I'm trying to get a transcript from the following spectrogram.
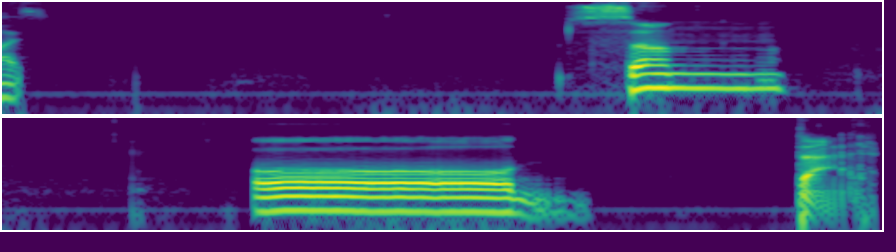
Nice. Sånn. Og der.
